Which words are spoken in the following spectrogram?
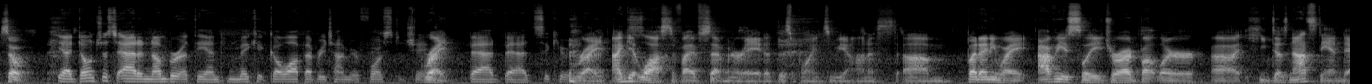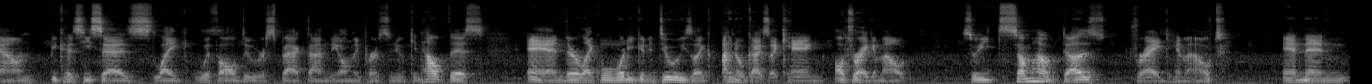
So Yeah, don't just add a number at the end and make it go up every time you're forced to change. Right. Bad, bad security. Right. I get lost if I have seven or eight at this point, to be honest. Um, but anyway, obviously, Gerard Butler, uh, he does not stand down because he says, like, with all due respect, I'm the only person who can help this. And they're like, well, what are you going to do? He's like, I know guys like Kang. I'll drag him out. So he somehow does drag him out and then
